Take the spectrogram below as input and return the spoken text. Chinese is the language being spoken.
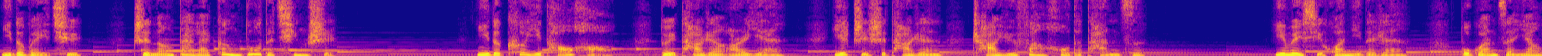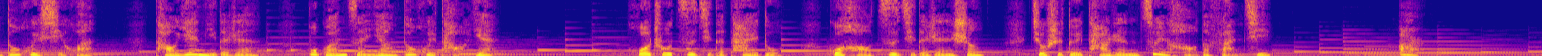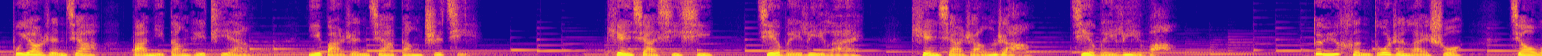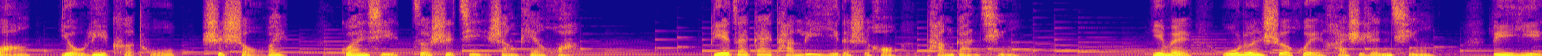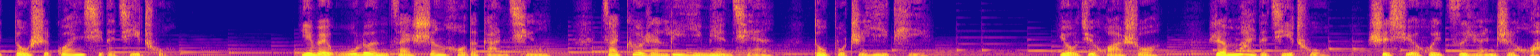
你的委屈只能带来更多的轻视。你的刻意讨好，对他人而言，也只是他人茶余饭后的谈资。因为喜欢你的人，不管怎样都会喜欢；讨厌你的人，不管怎样都会讨厌。活出自己的态度，过好自己的人生，就是对他人最好的反击。二，不要人家把你当 ATM。你把人家当知己，天下熙熙，皆为利来；天下攘攘，皆为利往。对于很多人来说，交往有利可图是首位，关系则是锦上添花。别在该谈利益的时候谈感情，因为无论社会还是人情，利益都是关系的基础。因为无论再深厚的感情，在个人利益面前都不值一提。有句话说：“人脉的基础是学会资源置换。”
